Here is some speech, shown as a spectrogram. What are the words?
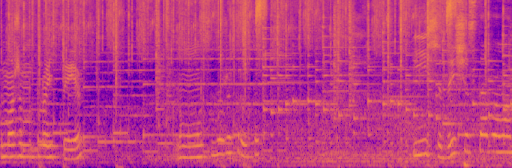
зможемо пройти. Ну, це дуже круто. І сюди ще ставимо.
